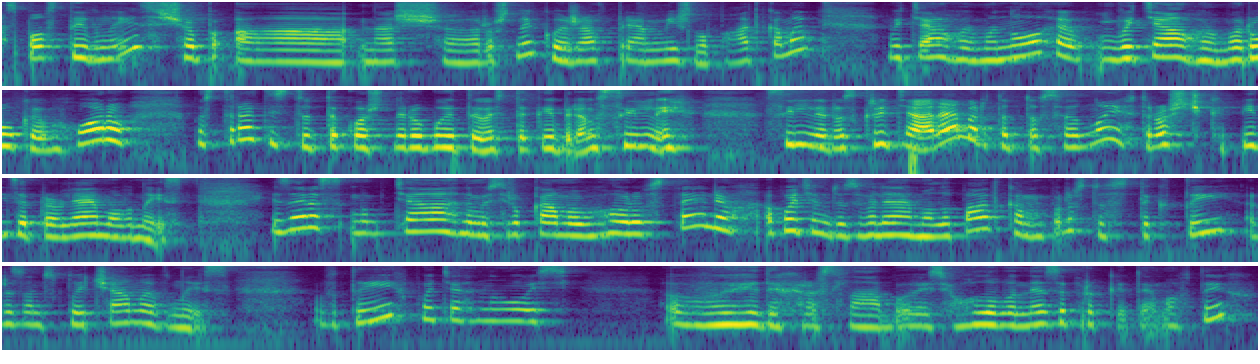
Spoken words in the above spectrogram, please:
сповзти вниз, щоб а, наш рушник лежав прямо між лопатками. Витягуємо ноги, витягуємо руки вгору. Постарайтесь тут також не робити ось такий прям сильний, сильне розкриття ребер, тобто все одно їх трошечки підзаправляємо вниз. І зараз ми тягнемось руками вгору в стелю, а потім дозволяємо лопаткам просто стекти разом з плечами вниз. Вдих, потягнулись, видих, розслабились. Голову не запрокидаємо. Вдих.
